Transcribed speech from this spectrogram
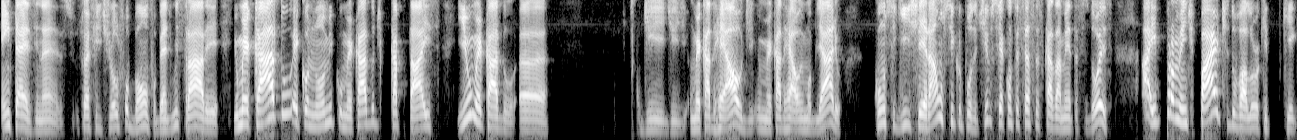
em tese, né? Se o FI de tijolo for bom, for bem administrado, e, e o mercado econômico, o mercado de capitais e o mercado uh, de, de, o mercado real, de, o mercado real imobiliário conseguir gerar um ciclo positivo, se acontecer esses casamentos, esses dois, aí provavelmente parte do valor que, que,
